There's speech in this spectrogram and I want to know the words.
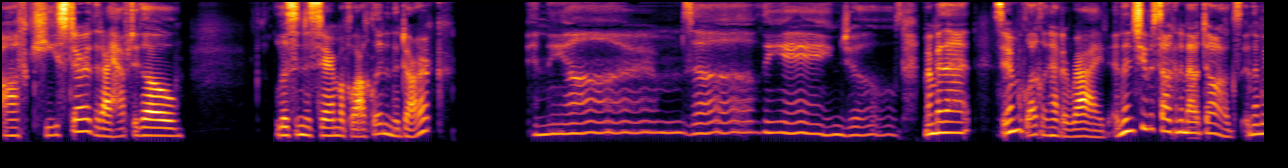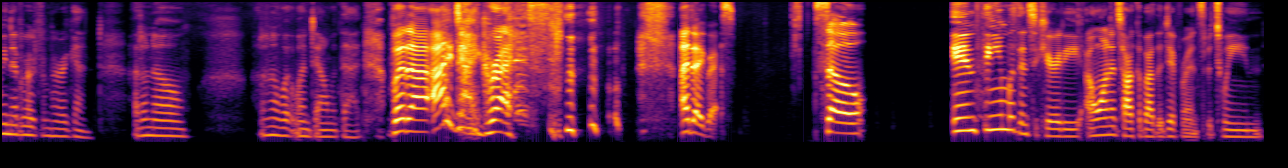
off keister that I have to go listen to Sarah McLachlan in the dark? In the arms of the angels. Remember that? Sarah McLachlan had a ride and then she was talking about dogs and then we never heard from her again. I don't know I don't know what went down with that. But uh, I digress. I digress. So, in theme with insecurity, I want to talk about the difference between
